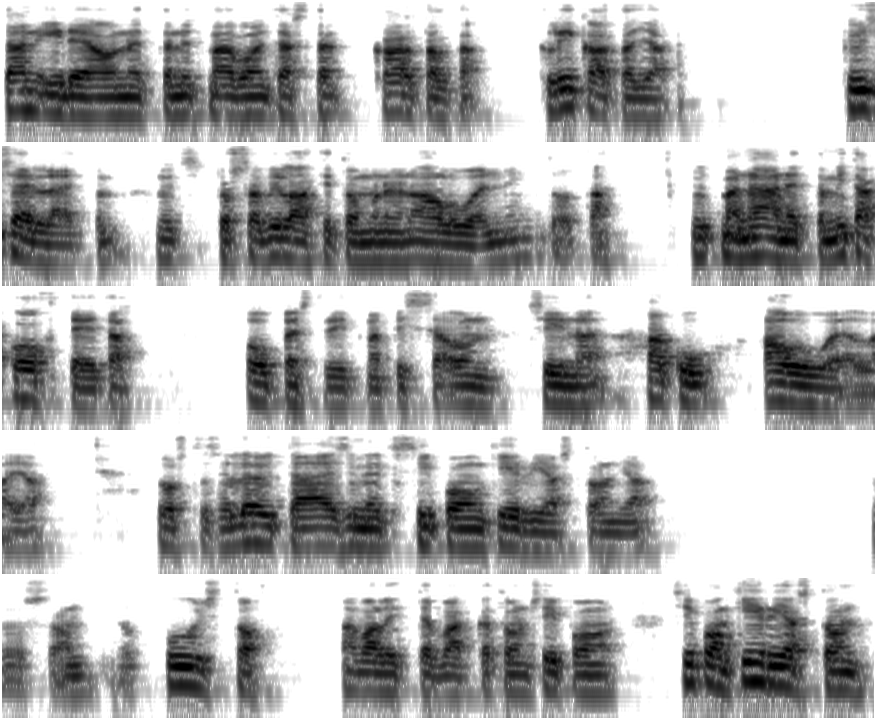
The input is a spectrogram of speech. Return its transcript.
tämän idea on, että nyt mä voin tästä kartalta klikata ja kysellä, että nyt tuossa vilahti tuommoinen alue, niin tota, nyt mä näen, että mitä kohteita OpenStreetMapissa on siinä hakualueella ja tuosta se löytää esimerkiksi Sipoon kirjaston ja tuossa on puisto. Mä valitsen vaikka tuon Sipoon, Sipoon kirjaston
